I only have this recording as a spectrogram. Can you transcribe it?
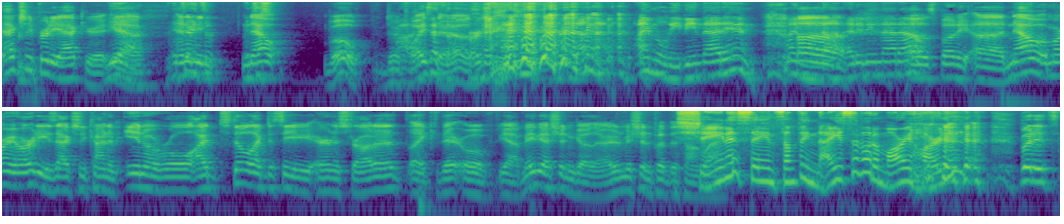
actually pretty accurate. Yeah. Yeah, It's- and I it's mean a- now. Whoa, Wow, twice there. the first time we've done that. I'm leaving that in. I'm not editing that out. That was funny. Uh, now Amari Hardy is actually kind of in a role. I'd still like to see Aaron Estrada like there. Oh yeah, maybe I shouldn't go there. I shouldn't put this on. Shane is saying something nice about Amari Hardy. but it's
